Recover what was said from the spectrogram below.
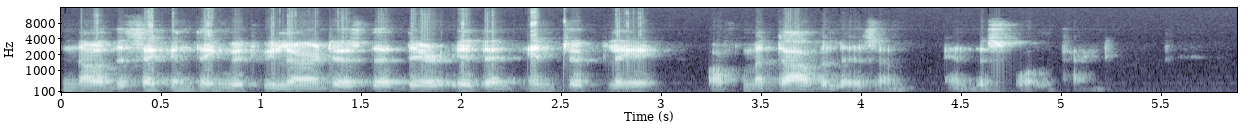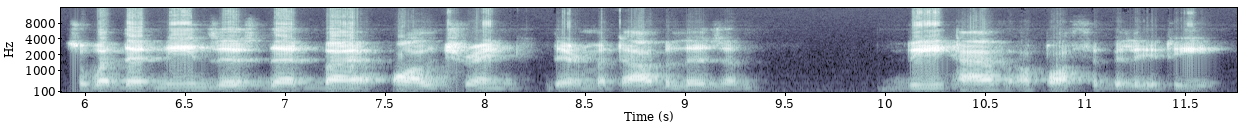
now, the second thing which we learned is that there is an interplay of metabolism in this whole thing. So, what that means is that by altering their metabolism, we have a possibility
